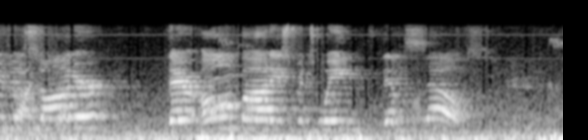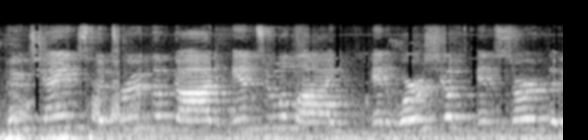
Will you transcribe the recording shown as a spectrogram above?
dishonor their own bodies between themselves, who changed the truth of God into a lie and worshiped and served the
